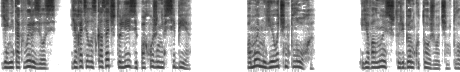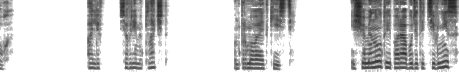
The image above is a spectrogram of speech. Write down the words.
Я не так выразилась. Я хотела сказать, что Лиззи, похоже, не в себе. По-моему, ей очень плохо. И я волнуюсь, что ребенку тоже очень плохо. Алли все время плачет. Он промывает кисть. Еще минуты, и пора будет идти вниз,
